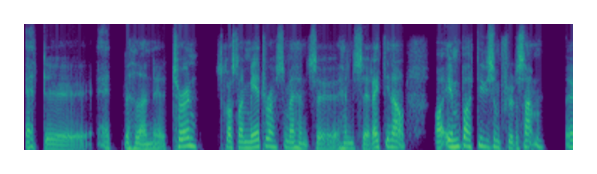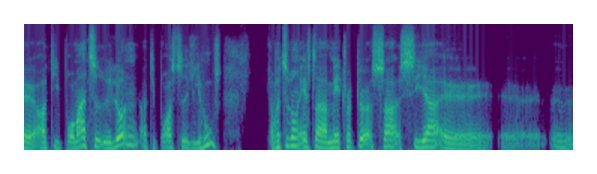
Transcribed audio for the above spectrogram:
at, øh, at hvad hedder han, uh, Turn skorstræk Medra, som er hans, øh, hans øh, rigtige navn, og Ember, de ligesom flytter sammen, øh, og de bruger meget tid ude i Lunden, og de bruger også tid i et lille hus. Og på et tidspunkt efter Medra dør, så siger... Øh, øh, øh,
